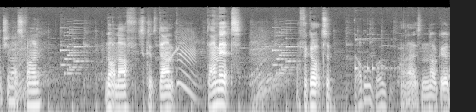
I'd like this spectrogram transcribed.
Actually, that's fine. Not enough. It's 'cause damp. Damn it! I forgot to Double bogey. that is not good.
